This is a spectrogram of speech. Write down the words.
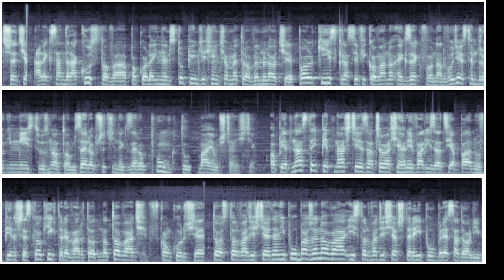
trzecia Aleksandra Kustowa po kolejnym 150-metrowym locie. Polki sklasyfikowano egzekwo na 22 miejscu z notą 0,0 punktu. Mają szczęście. O 15.15 zaczęła się rywalizacja panów. Pierwsze skoki, które warto odnotować w konkursie to 121,5 Barzenowa i 124,5 Bresadoli.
